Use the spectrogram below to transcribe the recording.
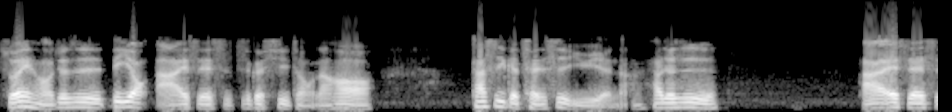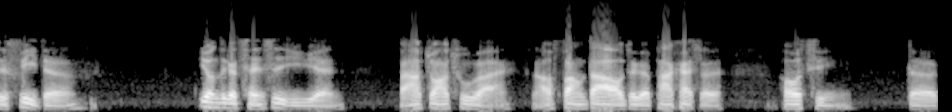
所以哈，就是利用 RSS 这个系统，然后。它是一个程式语言啊，它就是 RSS feed，用这个程式语言把它抓出来，然后放到这个 Podcast hosting 的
